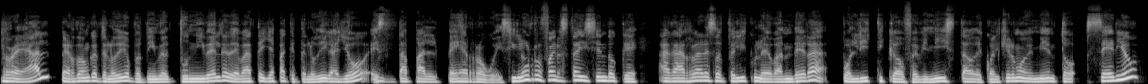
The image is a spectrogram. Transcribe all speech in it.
real, perdón que te lo digo, pero tu nivel de debate ya para que te lo diga yo, está pa'l perro, güey. Si Lord Rufai está diciendo que agarrar esa película de bandera política o feminista o de cualquier movimiento serio,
